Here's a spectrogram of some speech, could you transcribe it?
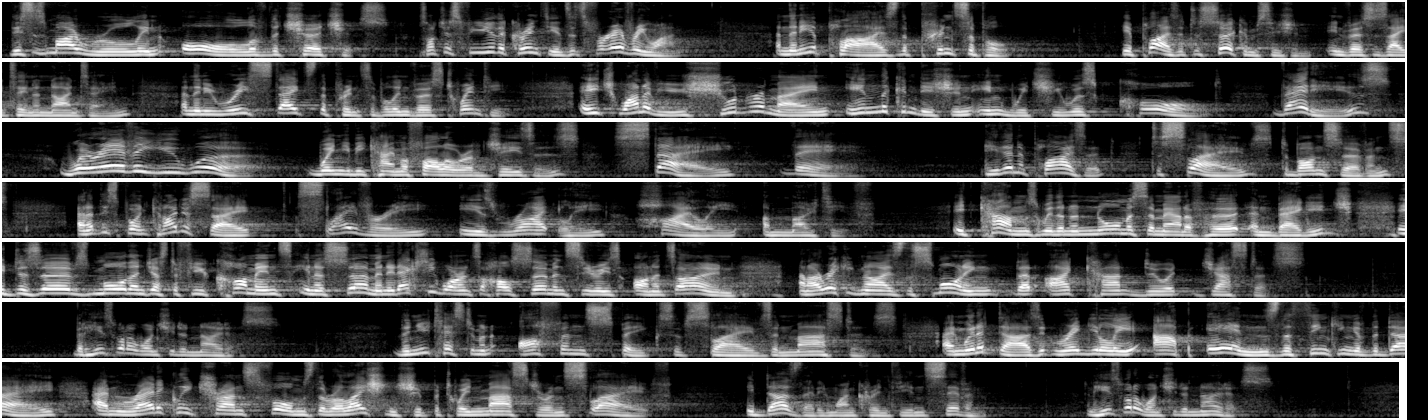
This is my rule in all of the churches. It's not just for you, the Corinthians, it's for everyone. And then he applies the principle. He applies it to circumcision in verses 18 and 19. And then he restates the principle in verse 20. Each one of you should remain in the condition in which he was called. That is, wherever you were when you became a follower of Jesus, stay there. He then applies it to slaves, to bondservants. And at this point, can I just say, slavery is rightly highly emotive. It comes with an enormous amount of hurt and baggage. It deserves more than just a few comments in a sermon. It actually warrants a whole sermon series on its own. And I recognize this morning that I can't do it justice. But here's what I want you to notice the New Testament often speaks of slaves and masters. And when it does, it regularly upends the thinking of the day and radically transforms the relationship between master and slave. It does that in 1 Corinthians 7. And here's what I want you to notice.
